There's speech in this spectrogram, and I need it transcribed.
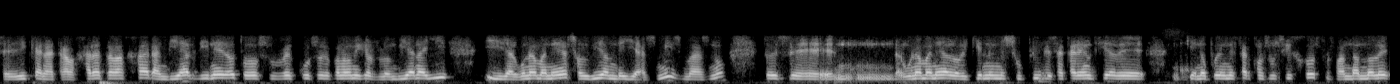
se dedican a trabajar, a trabajar, a enviar dinero, todos sus recursos económicos lo envían allí y de alguna manera se olvidan de ellas mismas, ¿no? Entonces, eh, de alguna manera lo que quieren es suplir esa carencia de que no pueden estar con sus hijos, pues mandándole,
